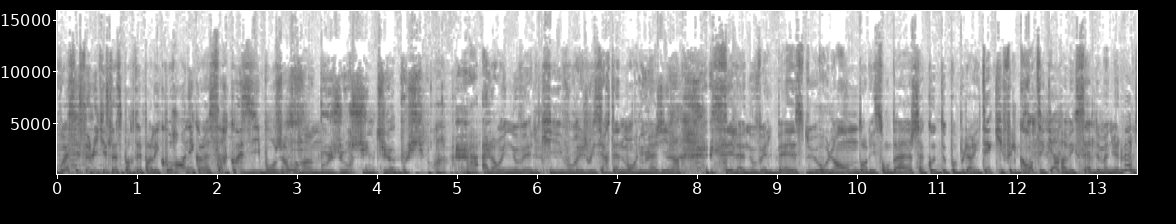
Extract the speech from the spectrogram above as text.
Voici celui qui se laisse porter par les courants, Nicolas Sarkozy. Bonjour. Bonjour Cynthia, bonjour. Ah, alors une nouvelle qui vous réjouit certainement, on l'imagine. hein. C'est la nouvelle baisse de Hollande dans les sondages, sa cote de popularité qui fait le grand écart avec celle de Manuel Valls.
